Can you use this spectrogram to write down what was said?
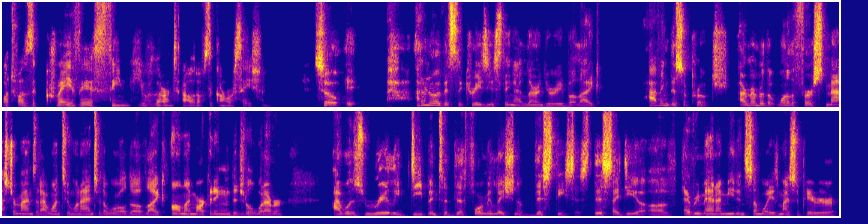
what was the craziest thing you've learned out of the conversation? So it, I don't know if it's the craziest thing I learned, Yurii, but like having this approach. I remember that one of the first masterminds that I went to when I entered the world of like online marketing and digital, whatever. I was really deep into the formulation of this thesis, this idea of every man I meet in some way is my superior,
